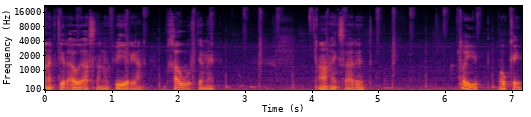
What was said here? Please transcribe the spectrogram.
أنا كتير قوي أصلا وكبير يعني بخوف كمان. آه هيك صارت؟ طيب okay.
